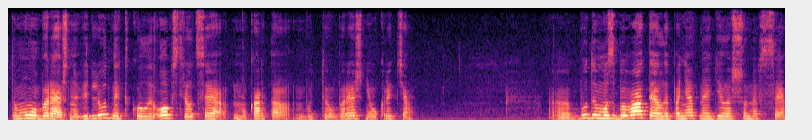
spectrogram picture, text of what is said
Тому обережно. Відлюдник, коли обстріл, це ну, карта, будьте обережні, укриття. Будемо збивати, але, понятне діло, що не все.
